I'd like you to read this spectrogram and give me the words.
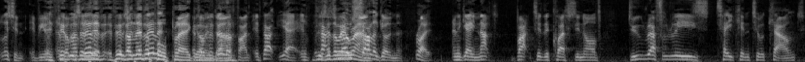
listen, if you If if, it I'm was a Villa, Liv- if it was a I'm Liverpool Villa, player if I'm going a Villa down- fan, if that yeah, if the that's other way Mo around. Salah going there, Right. and again, that's back to the question of do referees take into account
